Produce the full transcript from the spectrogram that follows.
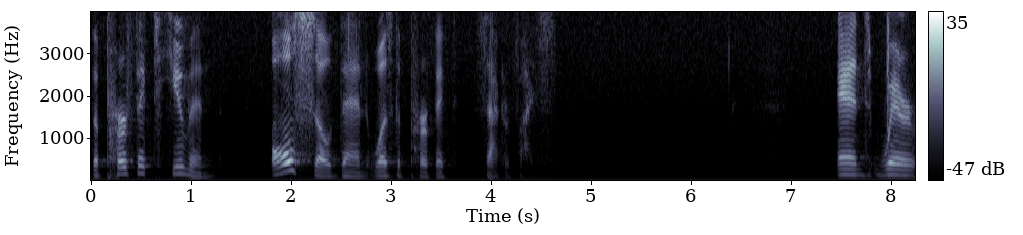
the perfect human also then was the perfect sacrifice. And where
